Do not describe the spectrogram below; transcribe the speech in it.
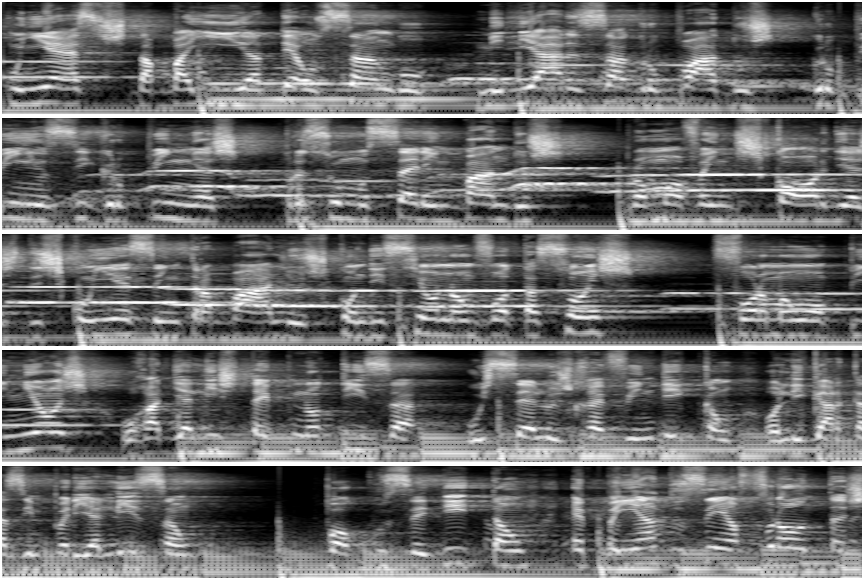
conheces. Da Bahia até o Zango, milhares agrupados, grupinhos e grupinhas, presumo serem bandos. Promovem discórdias, desconhecem trabalhos, condicionam votações. Formam opiniões, o radialista hipnotiza, os selos reivindicam, oligarcas imperializam, poucos editam, empenhados em afrontas,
